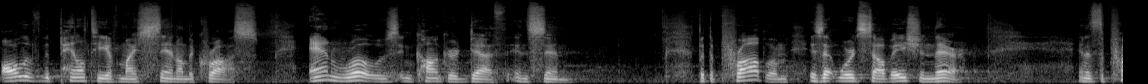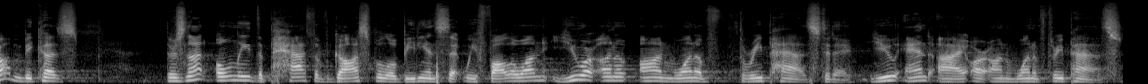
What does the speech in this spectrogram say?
all of the penalty of my sin on the cross and rose and conquered death and sin. But the problem is that word salvation there. And it's the problem because there's not only the path of gospel obedience that we follow on, you are on, on one of three paths today. You and I are on one of three paths.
